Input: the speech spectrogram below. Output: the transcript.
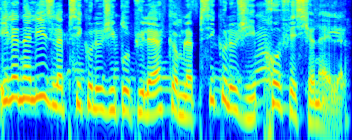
Il analyse la psychologie populaire comme la psychologie professionnelle.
